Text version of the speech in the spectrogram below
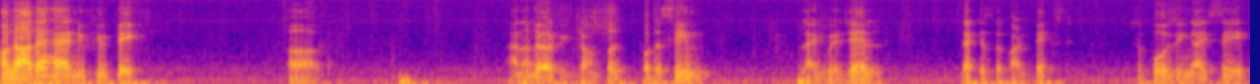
On the other hand if you take uh, another example for the same language L that is the context. Supposing I say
